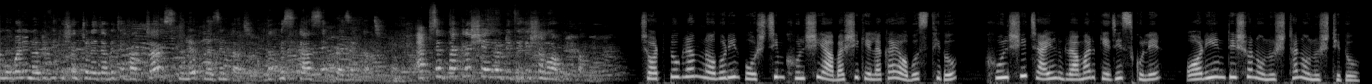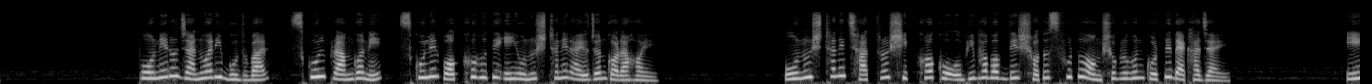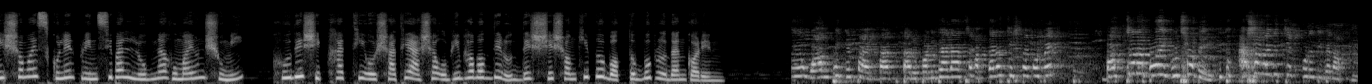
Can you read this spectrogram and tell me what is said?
আপনার মোবাইলে নোটিফিকেশন চলে যাবে যে বাচ্চা স্কুলে প্রেজেন্ট আছে দ্যাট মিনস ক্লাসে প্রেজেন্ট আছে। অ্যাবসেন্ট থাকলে সেই নোটিফিকেশনও আপনি পাবেন। চট্টগ্রাম নগরীর পশ্চিম খুলশি আবাসিক এলাকায় অবস্থিত খুলশি চাইল্ড গ্রামার কেজি স্কুলের অরিয়েন্টেশন অনুষ্ঠান অনুষ্ঠিত। পনেরো জানুয়ারি বুধবার স্কুল প্রাঙ্গণে স্কুলের পক্ষ হতে এই অনুষ্ঠানের আয়োজন করা হয়। অনুষ্ঠানে ছাত্র, শিক্ষক ও অভিভাবকদের স্বতঃস্ফূর্ত অংশগ্রহণ করতে দেখা যায়। এই সময় স্কুলের প্রিন্সিপাল লুবনা হুমায়ুন সুমি ক্ষুদে শিক্ষার্থী ও সাথে আসা অভিভাবকদের উদ্দেশ্যে সংক্ষিপ্ত বক্তব্য প্রদান করেন। ওয়ান থেকে ফাইভ বা তার উপরে যারা আছে আপনারা চেষ্টা করবেন বাচ্চারা বই গুছাবে কিন্তু আসার আগে চেক করে দিবেন আপনি।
